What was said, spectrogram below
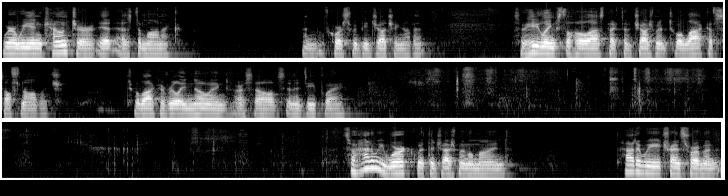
where we encounter it as demonic. And of course, we'd be judging of it. So he links the whole aspect of judgment to a lack of self knowledge, to a lack of really knowing ourselves in a deep way. So, how do we work with the judgmental mind? How do we transform it?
